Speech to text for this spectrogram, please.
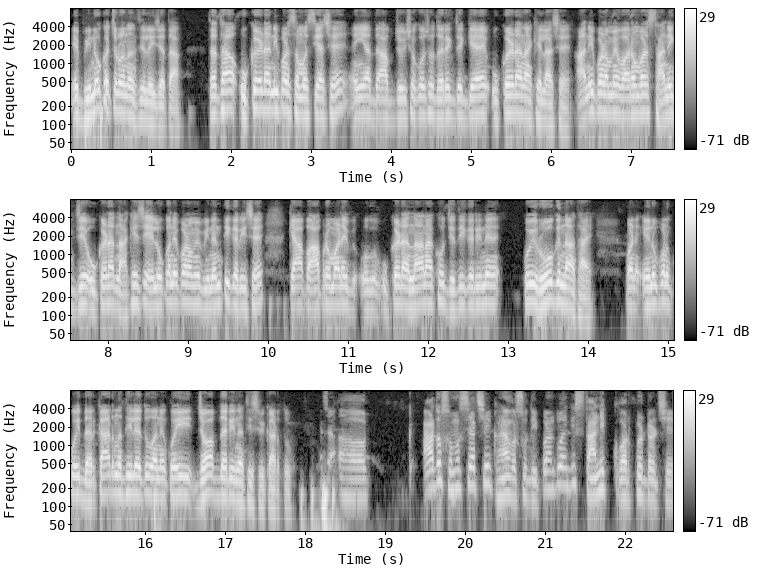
એ ભીનો કચરો નથી લઈ જતા. તથા ઉકરડાની પણ સમસ્યા છે. અહીંયા આપ જોઈ શકો છો દરેક જગ્યાએ ઉકરડા નાખેલા છે. આની પણ અમે વારંવાર સ્થાનિક જે ઉકરડા નાખે છે, એ લોકોને પણ અમે વિનંતી કરી છે કે આપ આ પ્રમાણે ઉકરડા ના નાખો જેથી કરીને કોઈ રોગ ના થાય. પણ એનું પણ કોઈ દરકાર નથી લેતું અને કોઈ જવાબદારી નથી સ્વીકારતું. આ તો સમસ્યા છે ઘણા વર્ષોથી પરંતુ અહીંથી સ્થાનિક કોર્પોરેટર છે.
